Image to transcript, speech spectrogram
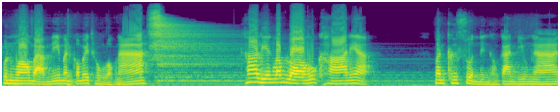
คุณมองแบบนี้มันก็ไม่ถูกหรอกนะ ค่าเลี้ยงรับรองลูกค้าเนี่ย มันคือส่วนหนึ่งของการดีลงาน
